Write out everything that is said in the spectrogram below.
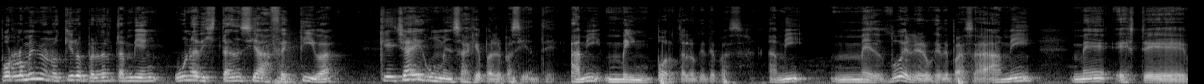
por lo menos no quiero perder también una distancia afectiva que ya es un mensaje para el paciente. A mí me importa lo que te pasa, a mí me duele lo que te pasa, a mí me, este,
